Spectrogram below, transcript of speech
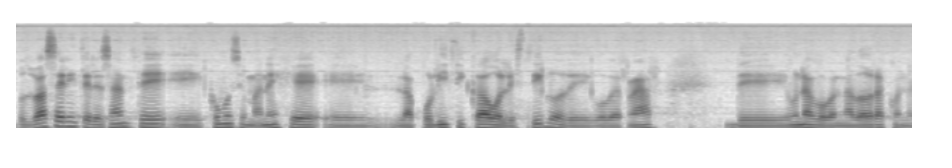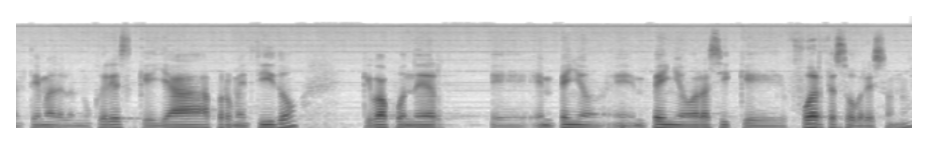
pues va a ser interesante eh, cómo se maneje eh, la política o el estilo de gobernar de una gobernadora con el tema de las mujeres que ya ha prometido que va a poner eh, empeño, empeño ahora sí que fuerte sobre eso, ¿no?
